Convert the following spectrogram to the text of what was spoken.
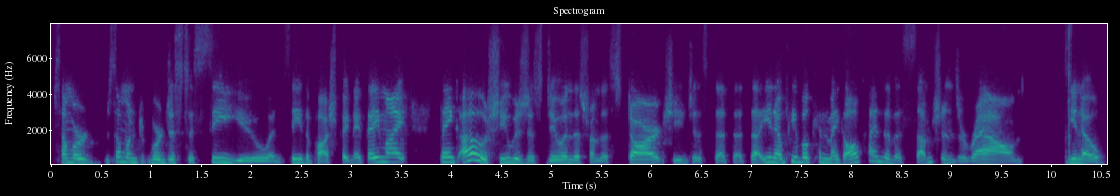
someone someone were just to see you and see the posh picnic, they might think, oh, she was just doing this from the start. She just that that that. You know, people can make all kinds of assumptions around you know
